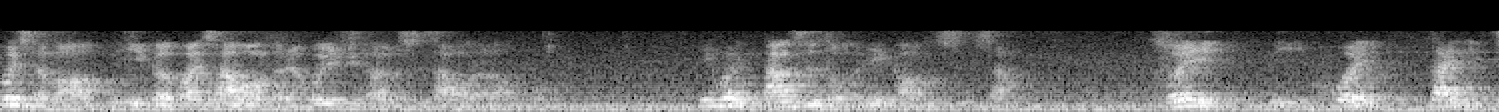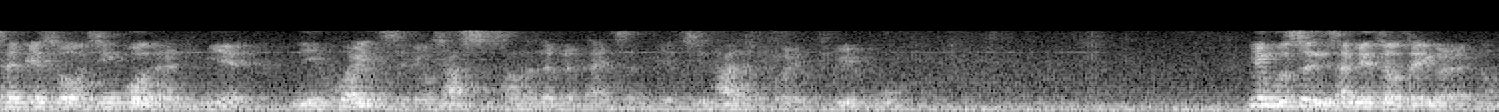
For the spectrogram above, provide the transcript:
为什么你一个官杀旺的人会去娶到一个时尚旺的老婆？因为你当时走的运刚好是时尚，所以你会在你身边所有经过的人里面，你会只留下时尚的那个人在你身边，其他人会略过，并不是你身边只有这一个人哦。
